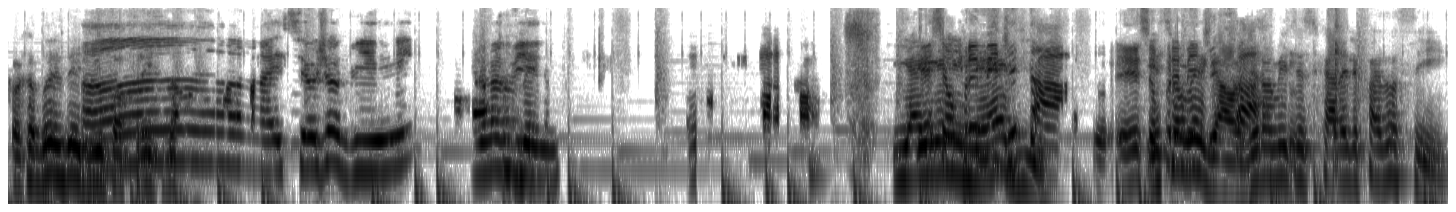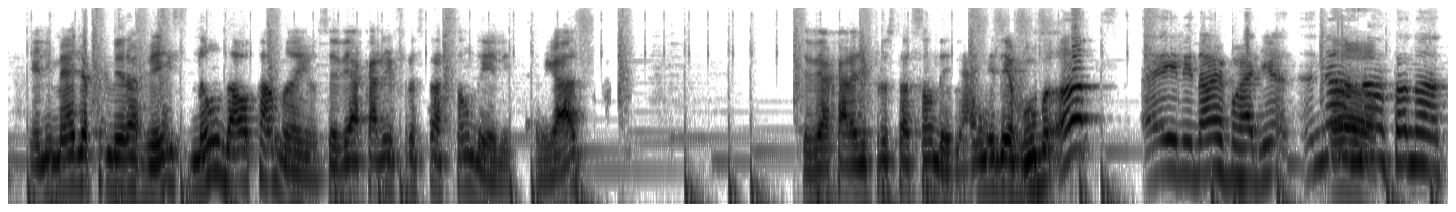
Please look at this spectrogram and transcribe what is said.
Coloca dois dedinhos pra frente da... Ah, esse eu já vi, hein? Já vi. E aí Esse é o ele mede... premeditado. Esse, é o Esse é premeditado. legal. Geralmente esse cara ele faz assim. Ele mede a primeira vez, não dá o tamanho. Você vê a cara de frustração dele, tá ligado? Você vê a cara de frustração dele. Aí ele derruba. Ops! Aí ele dá uma empurradinha. Não, Ah. não, tá na.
